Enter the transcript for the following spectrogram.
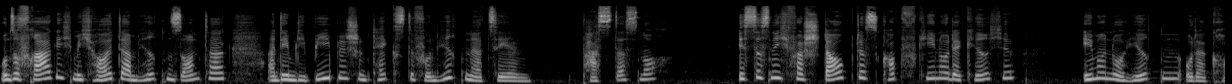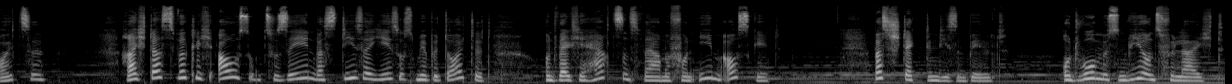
Und so frage ich mich heute am Hirtensonntag, an dem die biblischen Texte von Hirten erzählen, passt das noch? Ist es nicht verstaubtes Kopfkino der Kirche? Immer nur Hirten oder Kreuze? Reicht das wirklich aus, um zu sehen, was dieser Jesus mir bedeutet und welche Herzenswärme von ihm ausgeht. Was steckt in diesem Bild? Und wo müssen wir uns vielleicht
